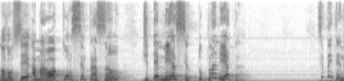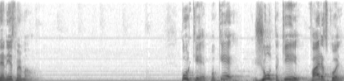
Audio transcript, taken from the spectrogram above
nós vamos ser a maior concentração de demência do planeta. Você está entendendo isso, meu irmão? Por quê? Porque junta aqui várias coisas.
